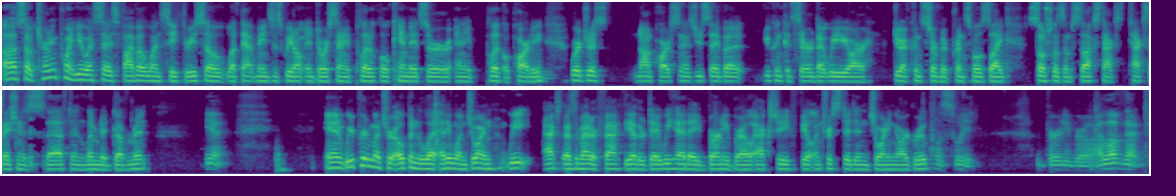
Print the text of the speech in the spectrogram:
Uh, so Turning Point USA is 501c3. So what that means is we don't endorse any political candidates or any political party. Mm-hmm. We're just nonpartisan, as you say, but you can consider that we are do have conservative principles like socialism sucks, tax taxation is theft, and limited government. Yeah. And we pretty much are open to let anyone join. We actually, as a matter of fact, the other day we had a Bernie bro actually feel interested in joining our group. Oh, sweet, Bernie bro! I love that.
